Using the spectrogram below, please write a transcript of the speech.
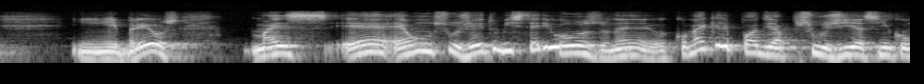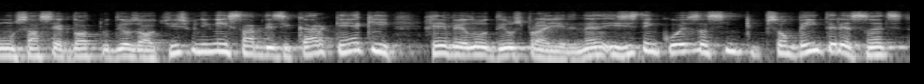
em Hebreus, mas é, é um sujeito misterioso, né? Como é que ele pode surgir assim como um sacerdote do Deus Altíssimo? Ninguém sabe desse cara. Quem é que revelou Deus para ele, né? Existem coisas assim que são bem interessantes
